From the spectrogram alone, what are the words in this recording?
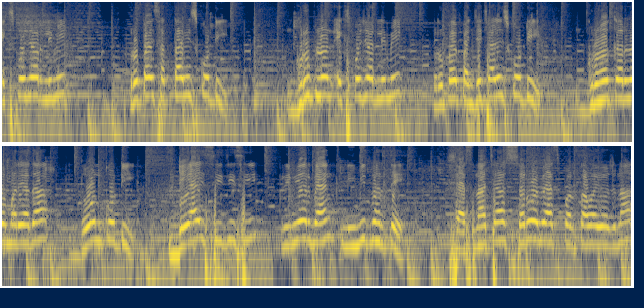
एक्सपोजर लिमिट रुपये सत्तावीस कोटी. ग्रुप लोन एक्सपोजर लिमिट रुपये पंचेचाळीस कोटी. गृहकर्ज मर्यादा दोन कोटी. D I C G C premier bank नियमित भरते. शासनाच्या सर्व व्याज परतावा योजना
